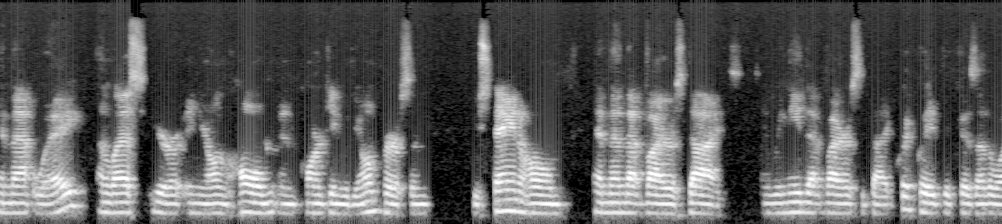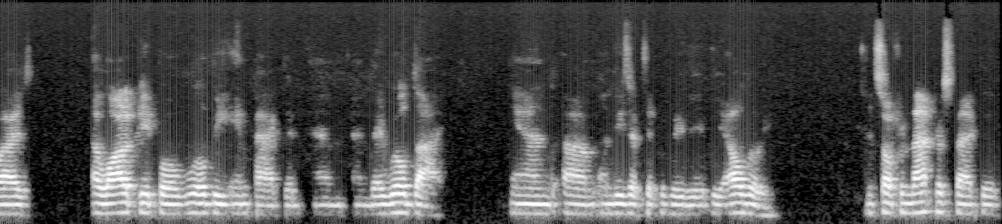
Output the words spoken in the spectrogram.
in that way, unless you're in your own home and quarantine with your own person. You stay in a home and then that virus dies. And we need that virus to die quickly because otherwise a lot of people will be impacted and, and they will die. And, um, and these are typically the, the elderly. And so, from that perspective,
